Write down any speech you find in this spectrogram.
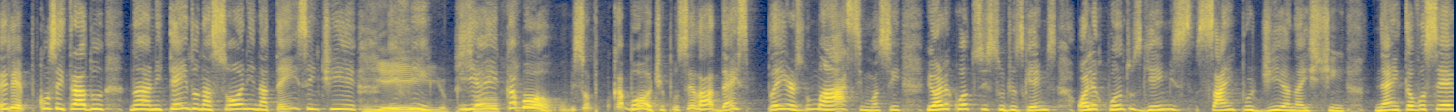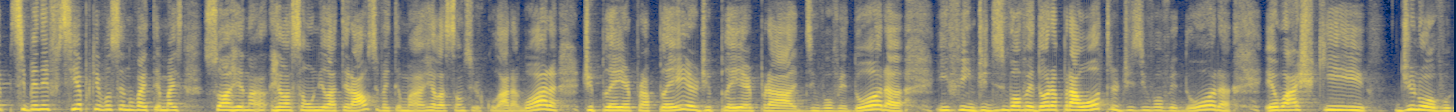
ele é concentrado na Nintendo, na Sony, na Tencent, EA, enfim. Ubisoft. E aí acabou. O Ubisoft acabou, tipo, sei lá, 10 players no máximo, assim. E olha quantos estúdios games, olha quantos games saem por dia na Steam, né? Então você se beneficia porque você não vai ter mais só a relação unilateral, você vai ter uma relação circular agora, de player para player, de player para desenvolvedora, enfim, de desenvolvedora para outra desenvolvedora. Eu acho que de novo,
